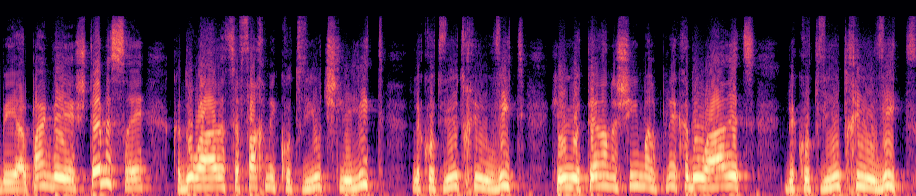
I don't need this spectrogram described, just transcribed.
ב-2012 כדור הארץ הפך מקוטביות שלילית לקוטביות חיובית, כי היו יותר אנשים על פני כדור הארץ בקוטביות חיובית.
